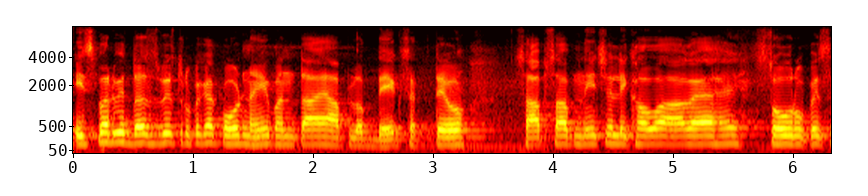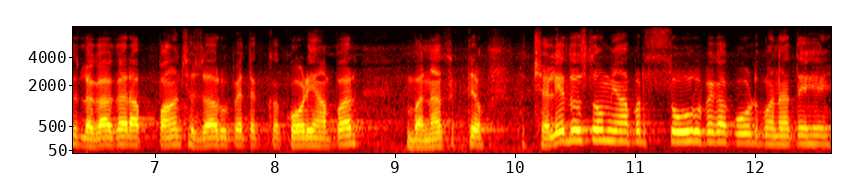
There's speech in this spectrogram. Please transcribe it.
इस पर भी दस बीस रुपये का कोड नहीं बनता है, आप लोग देख सकते हो। साफ़ साफ़ नीचे लिखा हुआ आ गया है, सौ रुपये से लगाकर आप पाँच हज़ार रुपये तक का कोड यहाँ पर बना सकते हो। चलिए दोस्तों, हम यहाँ पर सौ रुपये का कोड बनाते हैं।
